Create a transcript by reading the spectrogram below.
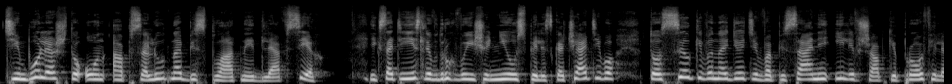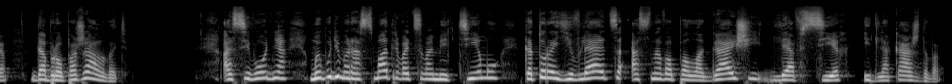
тем более, что он абсолютно бесплатный для всех. И, кстати, если вдруг вы еще не успели скачать его, то ссылки вы найдете в описании или в шапке профиля. Добро пожаловать! А сегодня мы будем рассматривать с вами тему, которая является основополагающей для всех и для каждого.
